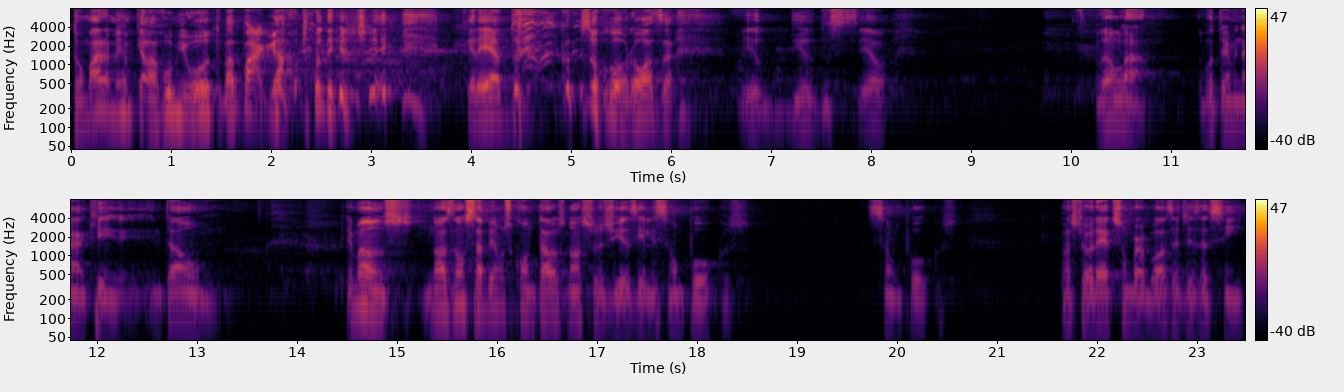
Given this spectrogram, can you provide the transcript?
Tomara mesmo que ela arrume outro para pagar o que eu deixei. Credo, coisa horrorosa. Meu Deus do céu. Vamos lá, vou terminar aqui. Então, irmãos, nós não sabemos contar os nossos dias e eles são poucos. São poucos. Pastor Edson Barbosa diz assim:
